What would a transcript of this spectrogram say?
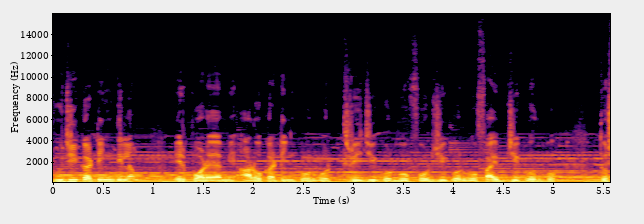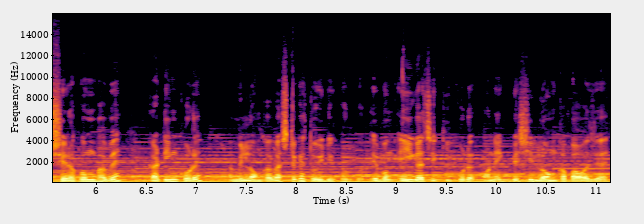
টু জি কাটিং দিলাম। এরপরে আমি আরও কাটিং করব থ্রি জি করব ফোর জি করব ফাইভ জি করব। তো সেরকমভাবে কাটিং করে আমি লঙ্কা গাছটাকে তৈরি করব। এবং এই গাছে কি করে অনেক বেশি লঙ্কা পাওয়া যায়,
